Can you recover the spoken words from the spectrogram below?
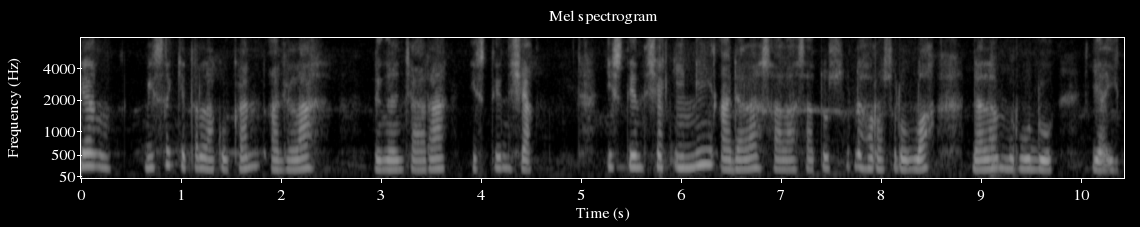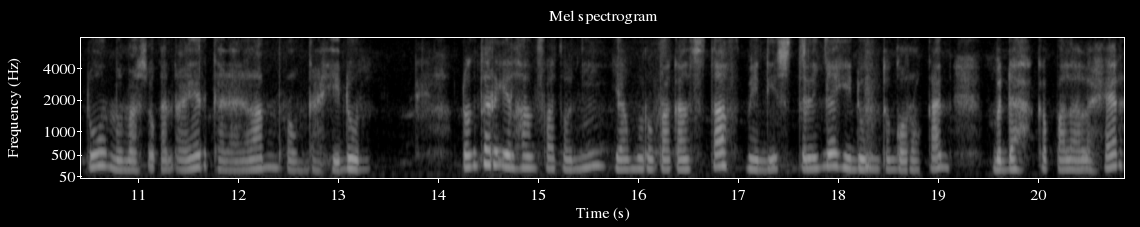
yang bisa kita lakukan adalah dengan cara istinsyak. Istinsyak ini adalah salah satu sunnah Rasulullah dalam merudu, yaitu memasukkan air ke dalam rongga hidung. Dr. Ilham Fatoni yang merupakan staf medis telinga hidung tenggorokan bedah kepala leher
